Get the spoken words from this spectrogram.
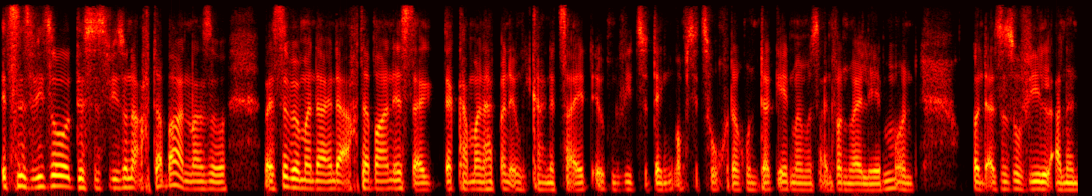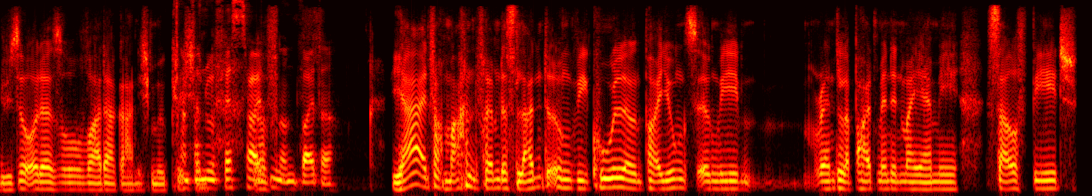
es ist wie so, das ist wie so eine Achterbahn. Also, weißt du, wenn man da in der Achterbahn ist, da, da kann man, hat man irgendwie keine Zeit, irgendwie zu denken, ob es jetzt hoch oder runter geht. Man muss einfach nur erleben und, und also so viel Analyse oder so war da gar nicht möglich. Einfach nur festhalten und, und weiter. Ja, einfach machen, fremdes Land, irgendwie cool, ein paar Jungs irgendwie Rental Apartment in Miami, South Beach.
